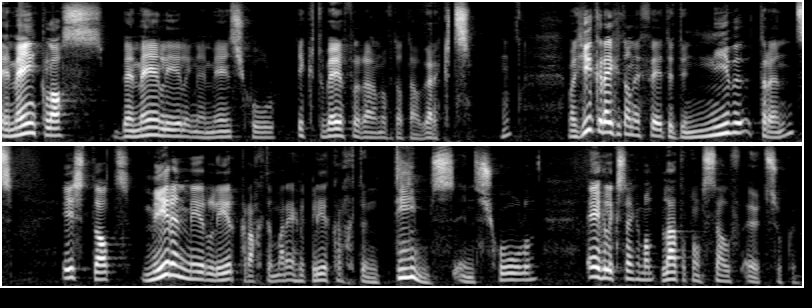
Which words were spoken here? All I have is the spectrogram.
in mijn klas, bij mijn leerlingen in mijn school, ik twijfel eraan of dat, dat werkt. Maar hier krijg je dan in feite de nieuwe trend is dat meer en meer leerkrachten, maar eigenlijk leerkrachtenteams in scholen, eigenlijk zeggen van laat het onszelf uitzoeken.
